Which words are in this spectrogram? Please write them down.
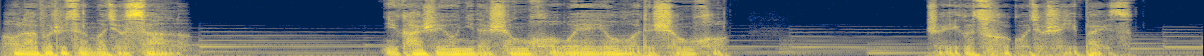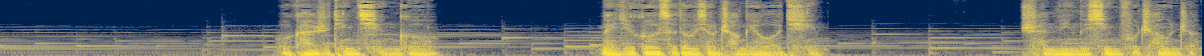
后来不知怎么就散了。你开始有你的生活，我也有我的生活，这一个错过就是一辈子。我开始听情歌。每句歌词都想唱给我听。陈明的幸福唱着，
